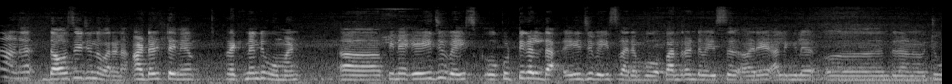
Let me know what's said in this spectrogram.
ഇതാണ് ഡോസേജ് എന്ന് പറയുന്നത്. അഡൾട്ടിന് പ്രഗ്നന്റ് വുമൺ പിന്നെ ഏജ് വൈസ് കുട്ടികളുടെ ഏജ് വൈസ് വരുമ്പോൾ പന്ത്രണ്ട് വയസ്സ് വരെ അല്ലെങ്കിൽ എന്താണ് ടു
